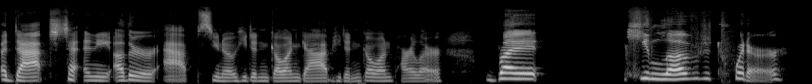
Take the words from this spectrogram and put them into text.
adapt to any other apps. You know, he didn't go on Gab, he didn't go on Parler, but he loved Twitter.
